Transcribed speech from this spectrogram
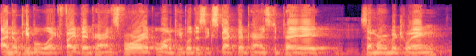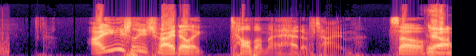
I know people like fight their parents for it. A lot of people just expect their parents to pay. Mm-hmm. Somewhere in between. I usually try to like tell them ahead of time. So Yeah.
